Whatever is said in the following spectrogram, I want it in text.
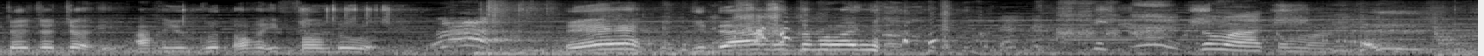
coy coy are you good or evil dulu? Eh jidan itu malah itu malah. ke mana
